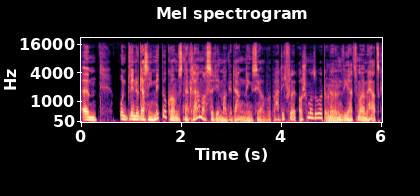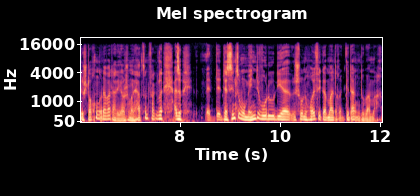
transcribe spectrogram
Ähm, und wenn du das nicht mitbekommst, na klar machst du dir mal Gedanken, denkst ja, hatte ich vielleicht auch schon mal sowas? Oder mhm. irgendwie hat es mal im Herz gestochen oder was? Hatte ich auch schon mal einen Herzinfarkt? Also das sind so Momente, wo du dir schon häufiger mal Gedanken drüber mach,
